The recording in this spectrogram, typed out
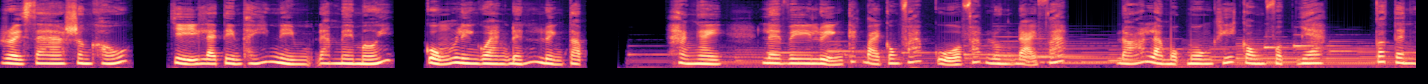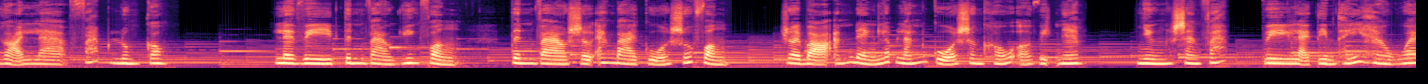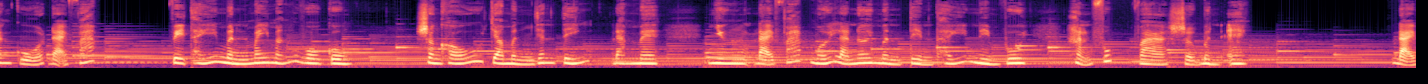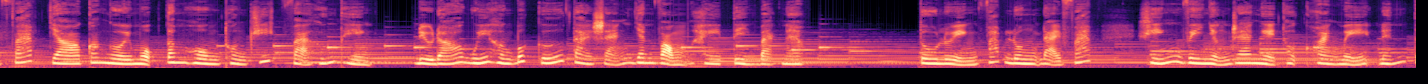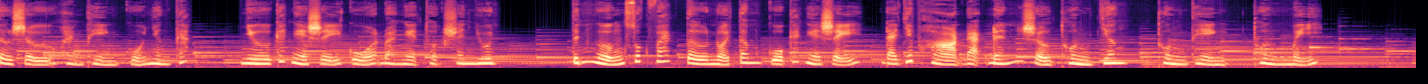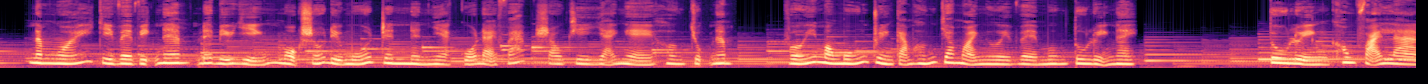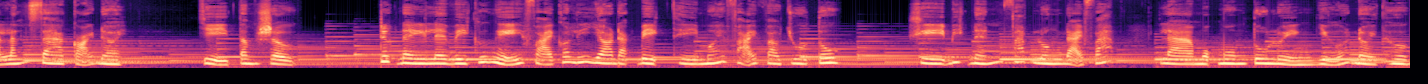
rời xa sân khấu, chị lại tìm thấy niềm đam mê mới cũng liên quan đến luyện tập hàng ngày, levi luyện các bài công pháp của pháp luân đại pháp. Đó là một môn khí công phật gia, có tên gọi là pháp luân công. Levi tin vào duyên phận, tin vào sự an bài của số phận, rời bỏ ánh đèn lấp lánh của sân khấu ở việt nam. Nhưng sang pháp, vì lại tìm thấy hào quang của đại pháp. Vì thấy mình may mắn vô cùng sân khấu cho mình danh tiếng, đam mê, nhưng đại pháp mới là nơi mình tìm thấy niềm vui, hạnh phúc và sự bình an đại pháp cho con người một tâm hồn thuần khiết và hướng thiện, điều đó quý hơn bất cứ tài sản danh vọng hay tiền bạc nào tu luyện pháp luân đại pháp khiến vi nhận ra nghệ thuật hoàn mỹ đến từ sự hoàn thiện của nhân cách, như các nghệ sĩ của đoàn nghệ thuật Shenyun. Tín ngưỡng xuất phát từ nội tâm của các nghệ sĩ đã giúp họ đạt đến sự thuần chân, thuần thiện, thuần mỹ. Năm ngoái, chị về Việt Nam để biểu diễn một số điệu múa trên nền nhạc của Đại Pháp sau khi giải nghệ hơn chục năm, với mong muốn truyền cảm hứng cho mọi người về môn tu luyện này. Tu luyện không phải là lánh xa cõi đời. Chị tâm sự, Trước đây Levi cứ nghĩ phải có lý do đặc biệt thì mới phải vào chùa tu. Khi biết đến Pháp Luân Đại Pháp là một môn tu luyện giữa đời thường,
